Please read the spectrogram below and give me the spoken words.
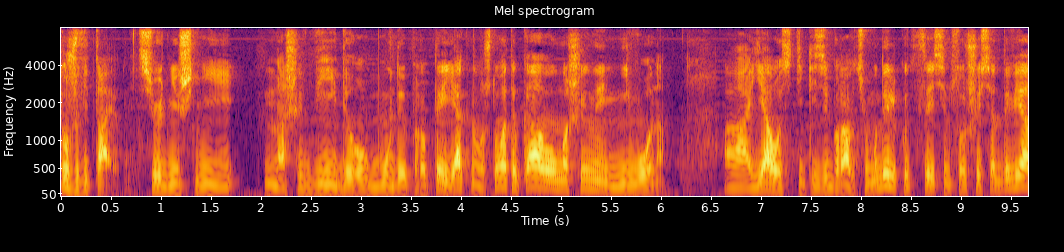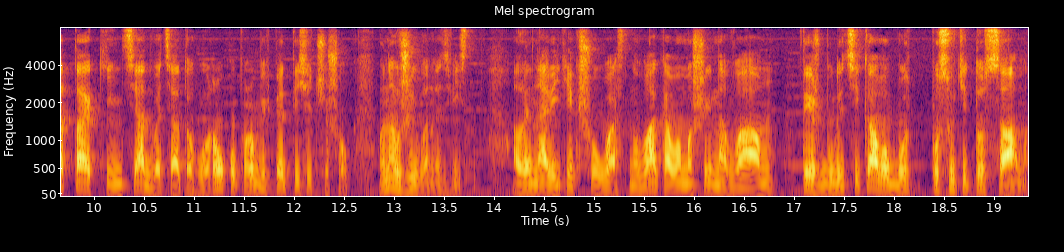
Тож вітаю! Сьогоднішнє наше відео буде про те, як налаштувати каву машини Нівона. Я ось тільки зібрав цю модельку, це 769 кінця 2020 року, пробіг 5000 чашок. Вона вживана, звісно. Але навіть якщо у вас нова кавомашина, вам теж буде цікаво, бо по суті то саме.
